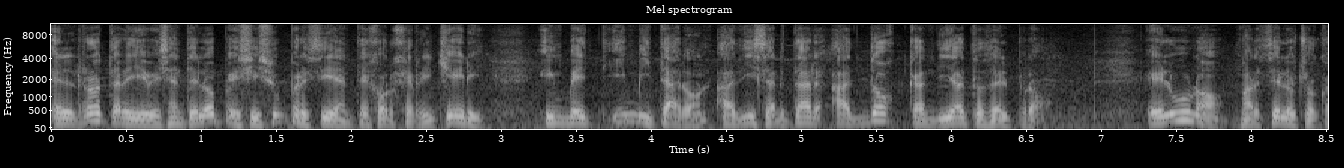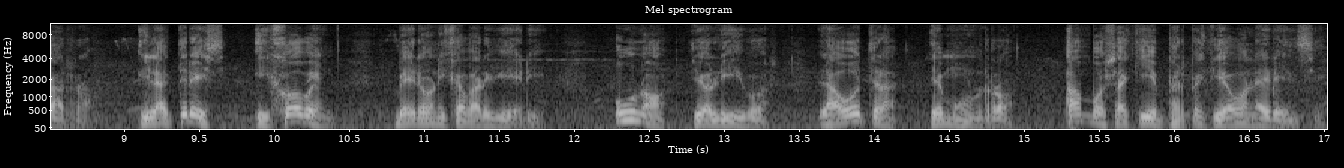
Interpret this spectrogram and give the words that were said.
el Rotary de Vicente López y su presidente Jorge Richieri invitaron a disertar a dos candidatos del PRO. El uno, Marcelo Chocarro, y la tres, y joven, Verónica Barbieri. Uno de Olivos, la otra de Munro, ambos aquí en perspectiva bonaerense.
